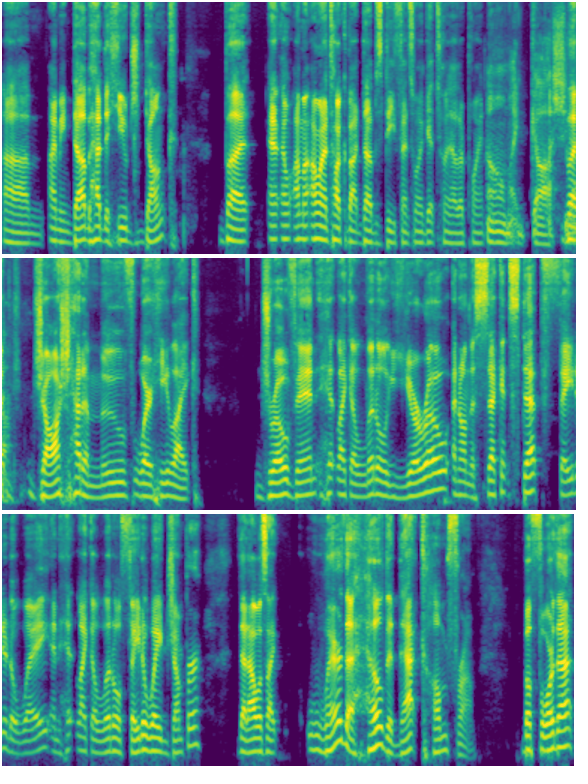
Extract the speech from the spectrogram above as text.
Um, I mean, Dub had the huge dunk, but and, I'm, I want to talk about Dub's defense when we get to another point. Oh my gosh! But yeah. Josh had a move where he like drove in, hit like a little euro, and on the second step faded away and hit like a little fadeaway jumper. That I was like, where the hell did that come from? Before that,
